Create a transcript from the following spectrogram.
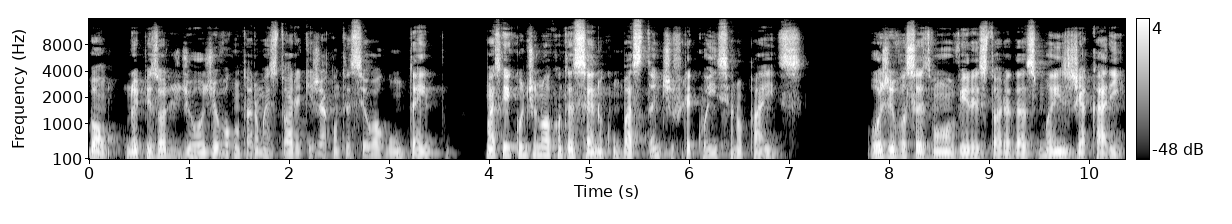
Bom, no episódio de hoje eu vou contar uma história que já aconteceu há algum tempo, mas que continua acontecendo com bastante frequência no país. Hoje vocês vão ouvir a história das Mães de Acari.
